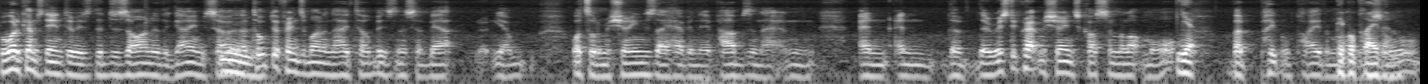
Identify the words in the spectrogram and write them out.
But what it comes down to is the design of the game. So Hmm. I talked to friends of mine in the hotel business about you know what sort of machines they have in their pubs and that, and and and the, the aristocrat machines cost them a lot more. Yep. But people play them. People play them. "Well,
